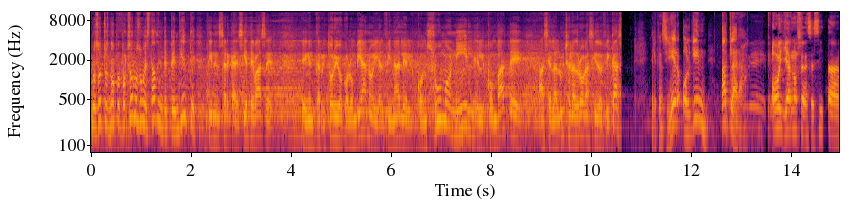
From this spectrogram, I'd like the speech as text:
nosotros no, porque somos un Estado independiente. Tienen cerca de siete bases en el territorio colombiano y al final el consumo ni el combate hacia la lucha de la droga ha sido eficaz. El canciller Holguín aclara. Hoy ya no se necesitan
